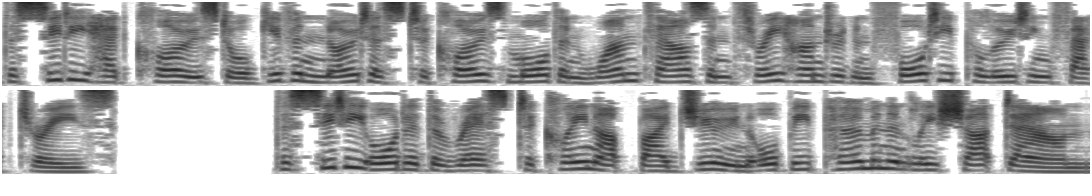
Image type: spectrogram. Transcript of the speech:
the city had closed or given notice to close more than 1,340 polluting factories. The city ordered the rest to clean up by June or be permanently shut down.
